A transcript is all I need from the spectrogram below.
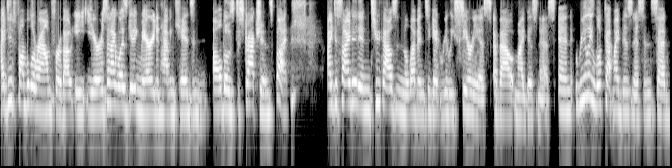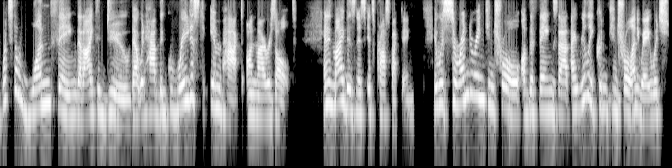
I did fumble around for about 8 years and I was getting married and having kids and all those distractions, but I decided in 2011 to get really serious about my business and really looked at my business and said, what's the one thing that I could do that would have the greatest impact on my result? And in my business, it's prospecting. It was surrendering control of the things that I really couldn't control anyway, which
